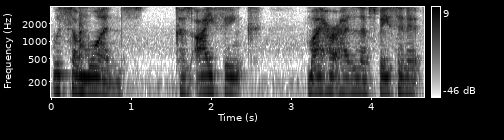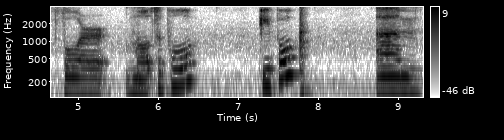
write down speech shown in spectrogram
with someone's, because I think my heart has enough space in it for multiple people. Um,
